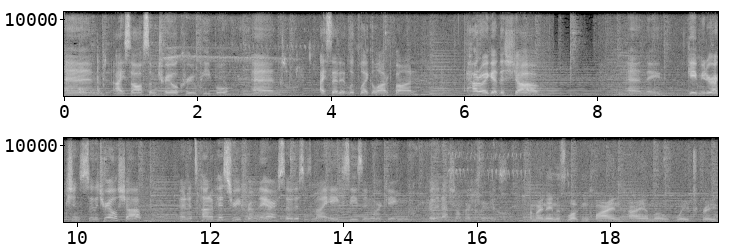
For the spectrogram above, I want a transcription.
and I saw some trail crew people and I said it looked like a lot of fun. How do I get this job? And they gave me directions to the trail shop and it's kind of history from there. So this is my eighth season working for the National Park Service. Uh, my name is Logan Klein. I am a wage grade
